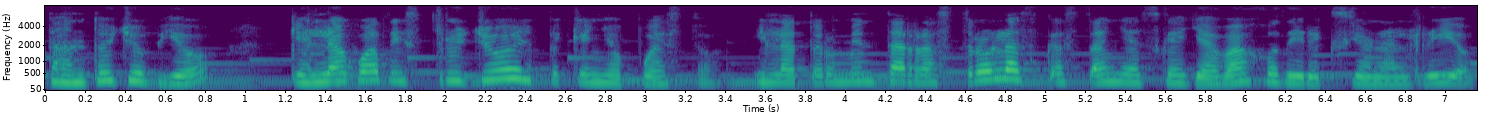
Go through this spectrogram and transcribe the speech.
Tanto llovió que el agua destruyó el pequeño puesto y la tormenta arrastró las castañas que hay abajo dirección al río.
